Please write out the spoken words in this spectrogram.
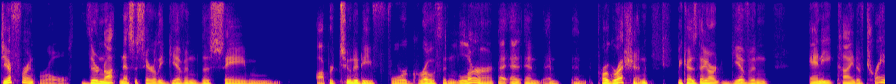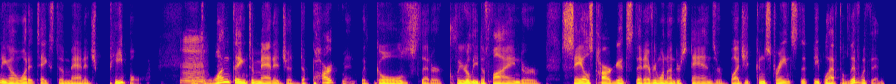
different role, they're not necessarily given the same opportunity for growth and learn and and and, and progression because they aren't given any kind of training on what it takes to manage people Mm. It's one thing to manage a department with goals that are clearly defined or sales targets that everyone understands or budget constraints that people have to live within.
